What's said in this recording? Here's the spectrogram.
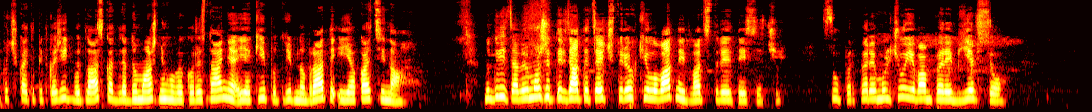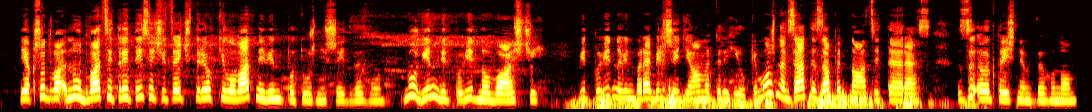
Почекайте, підкажіть, будь ласка, для домашнього використання, які потрібно брати і яка ціна? Ну, дивіться, ви можете взяти цей 4 кВт 23 тисячі. Супер. Перемульчує вам, переб'є все. Якщо два- ну, 23 тисячі, цей 4 кВт, він потужніший двигун. Ну, він, відповідно, важчий. Відповідно, він бере більший діаметр гілки. Можна взяти за 15 ТРС з електричним двигуном.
